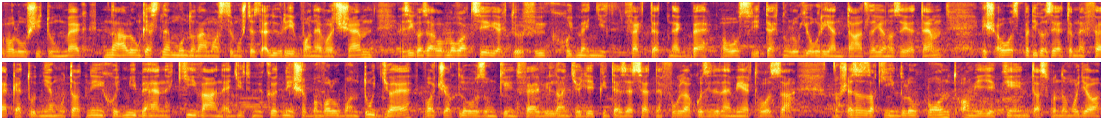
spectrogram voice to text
valósítunk meg. Nálunk ezt nem mondanám azt, hogy most ez előrébb van-e vagy sem. Ez igazából Általában maga a cégektől függ, hogy mennyit fektetnek be ahhoz, hogy technológia orientált legyen az egyetem, és ahhoz pedig az egyetemnek fel kell tudnia mutatni, hogy miben kíván együttműködni, és abban valóban tudja-e, vagy csak lózunként felvillantja, hogy egyébként ezzel szeretne foglalkozni, de nem ért hozzá. Nos, ez az a kiinduló pont, ami egyébként azt mondom, hogy a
